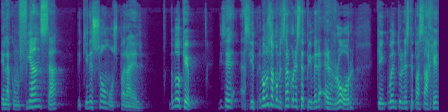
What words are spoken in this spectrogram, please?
en la confianza de quienes somos para Él. De modo que dice así, vamos a comenzar con este primer error que encuentro en este pasaje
